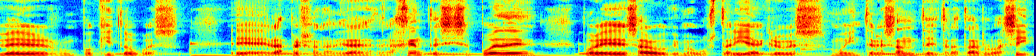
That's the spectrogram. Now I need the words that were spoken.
ver un poquito pues eh, las personalidades de la gente si se puede porque es algo que me gustaría creo que es muy interesante tratarlo así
